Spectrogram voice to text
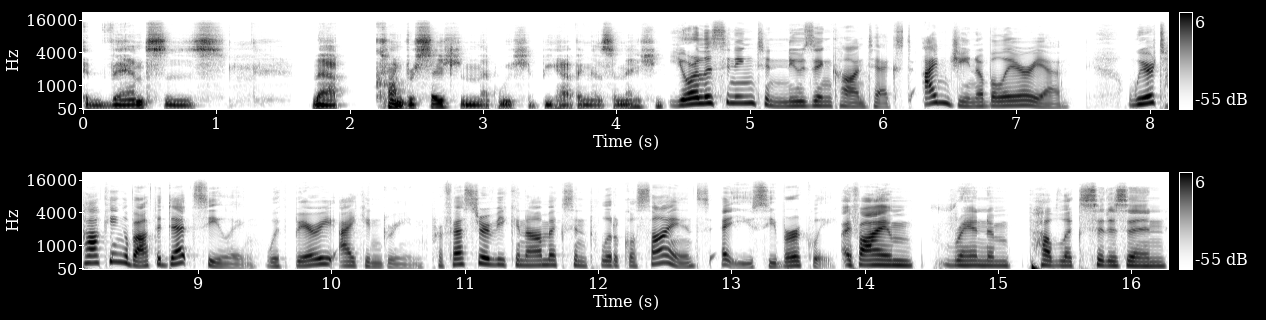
advances that conversation that we should be having as a nation. You're listening to News in Context. I'm Gina Baleria. We're talking about the debt ceiling with Barry Eichengreen, professor of economics and political science at UC Berkeley. If I'm random public citizen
